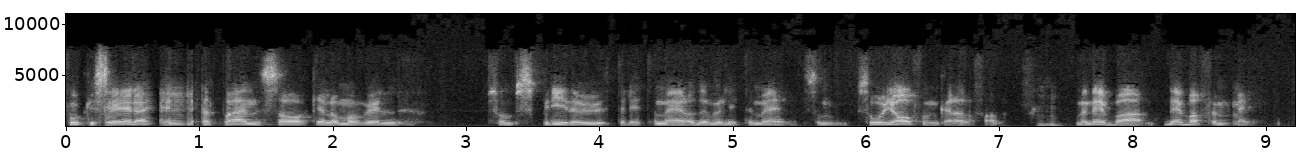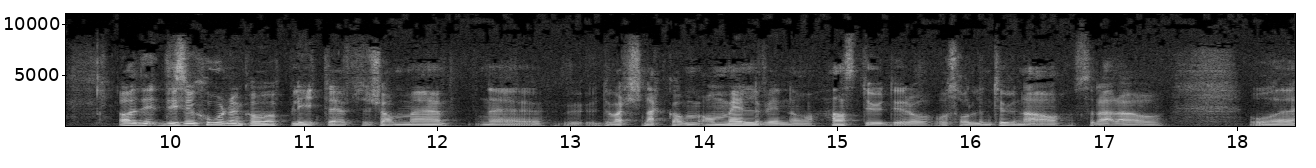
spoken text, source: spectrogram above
fokusera helt på en sak eller om man vill som sprida ut det lite mer. Och det är väl lite mer som så jag funkar i alla fall. Mm. Men det är, bara, det är bara för mig. Ja, diskussionen kom upp lite eftersom eh, eh, det vart snack om, om Melvin och hans studier och, och Sollentuna och sådär. Och, och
